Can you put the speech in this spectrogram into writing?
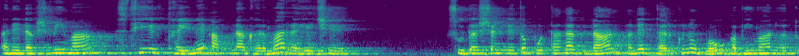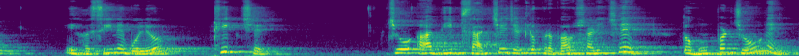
અને લક્ષ્મીમાં સ્થિર થઈને આપના ઘરમાં રહે છે. સુદર્શનને તો પોતાના જ્ઞાન અને તર્કનું બહુ અભિમાન હતું. એ હસીને બોલ્યો, ઠીક છે. જો આ દીપ સાચે જેટલો પ્રભાવશાળી છે, તો હું પણ જોઉં ને.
